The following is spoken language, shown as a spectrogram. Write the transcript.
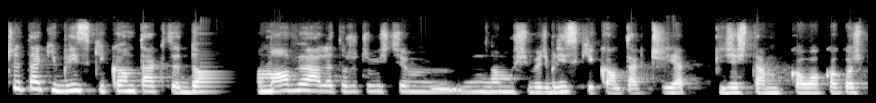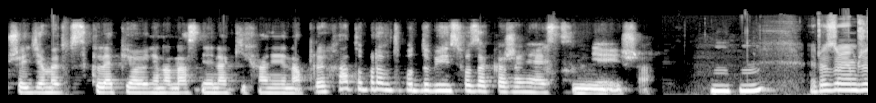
czy taki bliski kontakt domowy, ale to rzeczywiście no, musi być bliski kontakt, czyli jak gdzieś tam koło kogoś przejdziemy w sklepie, ale na nas nie nakichanie, naprycha, to prawdopodobieństwo zakażenia jest mniejsze. Mhm. Rozumiem, że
